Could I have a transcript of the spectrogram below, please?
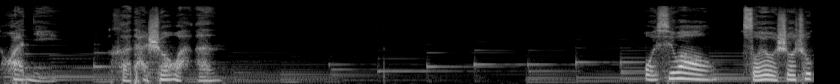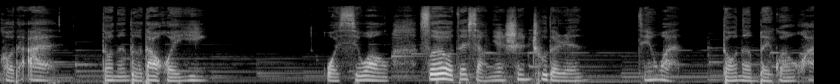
换你和他说晚安。我希望所有说出口的爱都能得到回应。我希望所有在想念深处的人。今晚都能被关怀。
